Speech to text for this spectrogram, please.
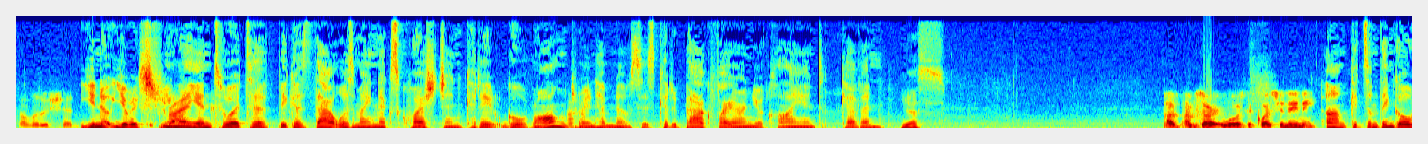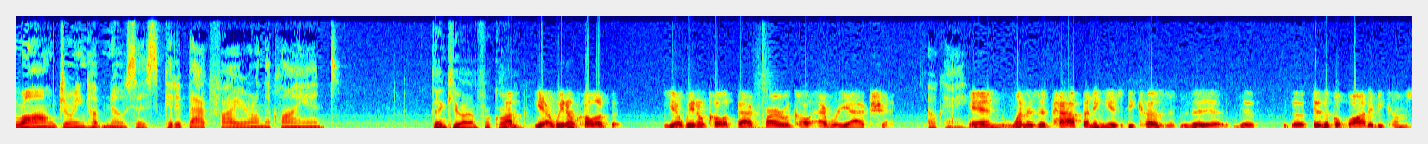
solution. You know, you're extremely intuitive because that was my next question. Could it go wrong Uh-huh. during hypnosis? Could it backfire on your client, Kevin? Yes. I, I'm sorry, what was the question, Aimee? Um, could something go wrong during hypnosis? Could it backfire on the client? Thank you, Anne, for calling. Um, yeah, we don't call it. Yeah, we don't call it backfire. We call it abreaction. Okay. And when is it happening is because the, the the physical body becomes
